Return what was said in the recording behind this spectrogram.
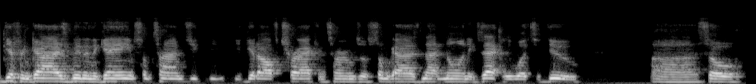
different guys being in the game, sometimes you, you get off track in terms of some guys not knowing exactly what to do. Uh, so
